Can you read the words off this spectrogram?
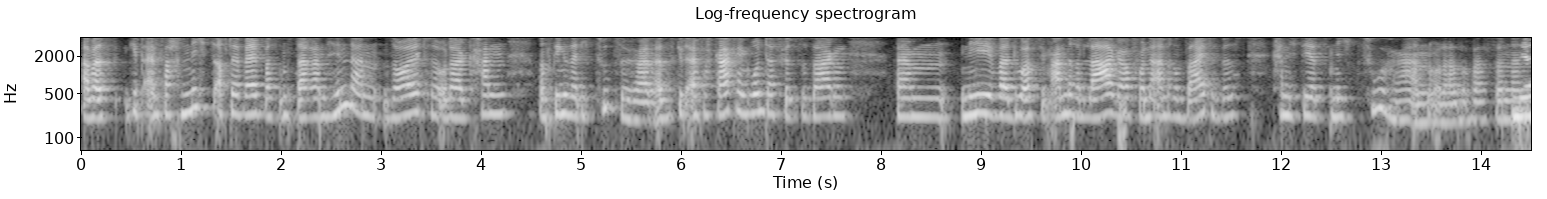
aber es gibt einfach nichts auf der Welt, was uns daran hindern sollte oder kann, uns gegenseitig zuzuhören. Also es gibt einfach gar keinen Grund dafür zu sagen, ähm, nee, weil du aus dem anderen Lager, von der anderen Seite bist, kann ich dir jetzt nicht zuhören oder sowas, sondern ja.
